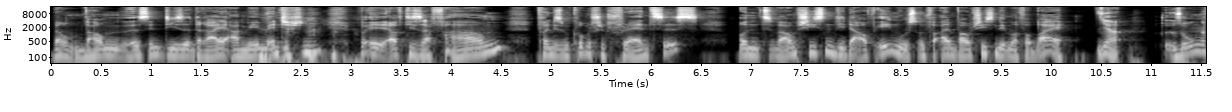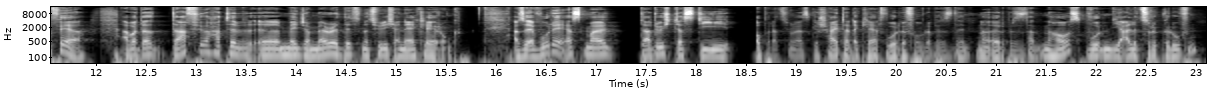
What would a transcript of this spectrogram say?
Warum, warum sind diese drei Armeemenschen auf dieser Farm von diesem komischen Francis? Und warum schießen die da auf Emus? Und vor allem, warum schießen die immer vorbei? Ja, so ungefähr. Aber da, dafür hatte äh, Major Meredith natürlich eine Erklärung. Also er wurde erstmal dadurch, dass die Operation als gescheitert erklärt wurde vom Repräsentanten, äh, Repräsentantenhaus, wurden die alle zurückgerufen.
